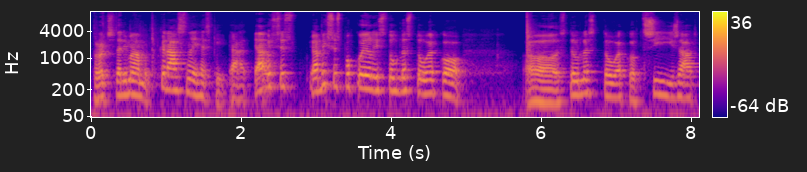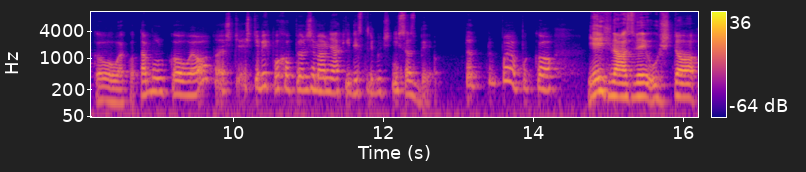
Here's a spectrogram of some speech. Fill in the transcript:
proč tady mám krásný, hezký. Já, já, už se, já bych se spokojil i s touhle s tou jako s touhle s tou jako tří řádkovou jako tabulkou, jo, to ještě, ještě bych pochopil, že mám nějaký distribuční sazby, jo. To, to, to, jako, jejich názvy už to,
